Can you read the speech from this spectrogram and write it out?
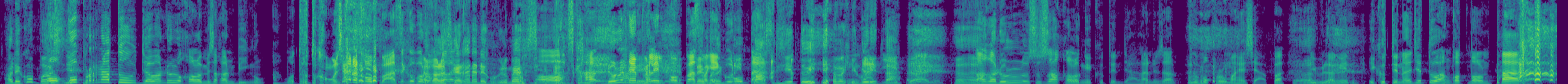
ada Oh, kompasnya gue pernah tuh zaman dulu kalau misalkan bingung, ah motor tukang ojek ada kompas, gue Nah, baru kalau sekarang kan ada Google Maps. Oh, sekarang dulu Ada- nempelin kompas pakai gurita. kompas di situ iya pakai Enggak gurita gitu aja. Kagak dulu lu susah kalau ngikutin jalan misalnya lu mau ke rumahnya siapa, dibilangnya itu, ikutin aja tuh angkot 04.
